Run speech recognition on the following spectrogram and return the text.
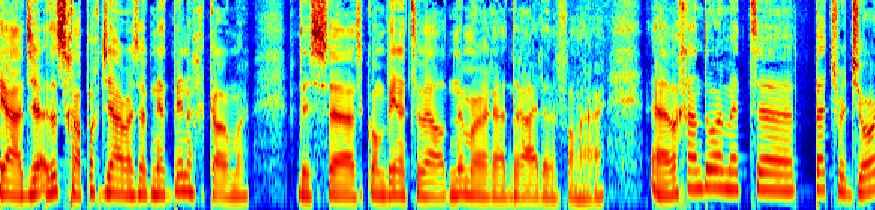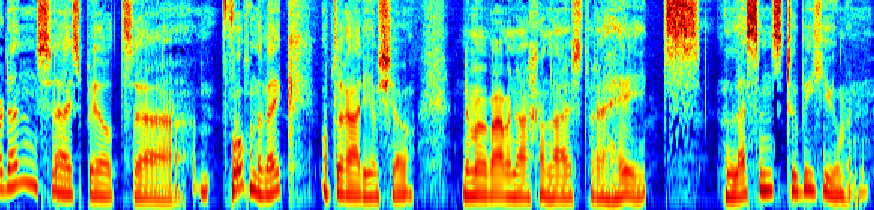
Ja, dat is grappig. Jara is ook net binnengekomen. Dus eh, ze kwam binnen terwijl het nummer eh, draaide van haar. Eh, we gaan door met Petra Jordan. Zij speelt volgende week op de radioshow. Nummer waar we naar gaan luisteren heet Lessons to be Human.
